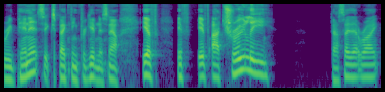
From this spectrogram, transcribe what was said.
repentance expecting forgiveness. Now if if if i truly did i say that right?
